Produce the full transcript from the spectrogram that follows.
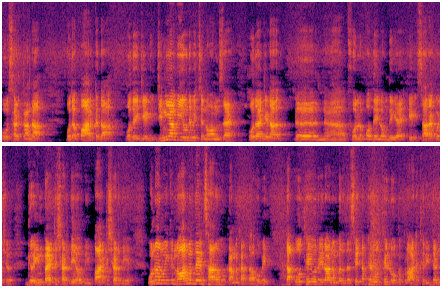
ਉਹ ਸੜਕਾਂ ਦਾ, ਉਹਦਾ ਪਾਰਕ ਦਾ, ਉਹਦੇ ਜਿਹੜੀ ਜਿੰਨੀਆਂ ਵੀ ਉਹਦੇ ਵਿੱਚ ਨੋਰਮਸ ਹੈ, ਉਹਦਾ ਜਿਹੜਾ ਫੁੱਲ ਪੌਦੇ ਲਾਉਂਦੇ ਆ, ਇਹ ਸਾਰਾ ਕੁਝ ਗ੍ਰੀਨ ਬੈਲਟ ਛੱਡਦੇ ਆ, ਉਹਦੀ ਪਾਰਕ ਛੱਡਦੇ ਆ। ਉਹਨਾਂ ਨੂੰ ਇੱਕ ਨਾਰਮਲ ਦੇ ਅਨਸਾਰ ਉਹ ਕੰਮ ਕਰਦਾ ਹੋਵੇ। ਤਾਂ ਉੱਥੇ ਉਹ ਰੇਰਾ ਨੰਬਰ ਦੱਸੇ ਤਾਂ ਫਿਰ ਉੱਥੇ ਲੋਕ ਪਲਾਟ ਖਰੀਦਣ।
